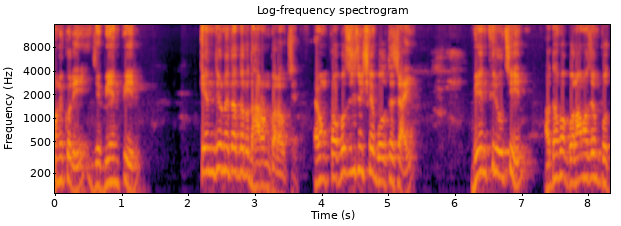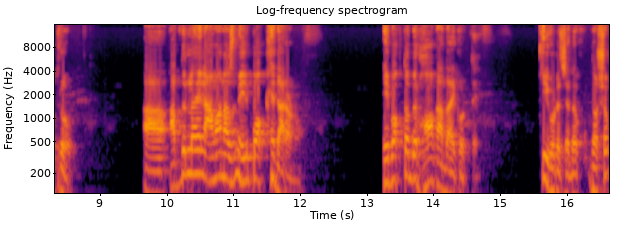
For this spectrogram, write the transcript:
মনে করি যে বিএনপির কেন্দ্রীয় নেতাদেরও ধারণ করা উচিত এবং প্রপোজিশন হিসেবে বলতে চাই, বিএনপির উচিত অধ্যাপক গোলাম আজম পুত্র আবদুল্লাহ আমান আজমির পক্ষে দাঁড়ানো, এই বক্তব্যের হক আদায় করতে। কি ঘটেছে দর্শক?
